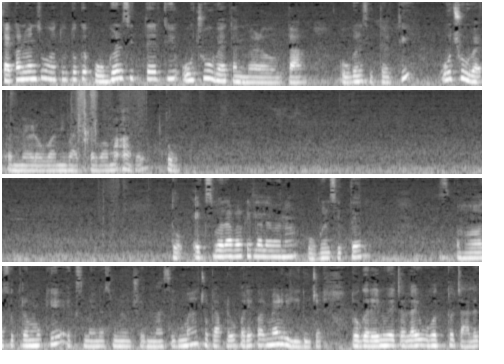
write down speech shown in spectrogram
સેકન્ડ વન શું હતું તો કે ઓગણસિત્તેરથી ઓછું વેતન મેળવતા ઓગણસિત્તેરથી ઓછું વેતન મેળવવાની વાત કરવામાં આવે તો. તો એક્સ બરાબર કેટલા લેવાના? ઓગણસિત્તેર. હા, સૂત્ર મૂકીએ. એક્સ માઇનસ મ્યુ છેદમાં સિગ્મા જો કે આપણે ઉપર એકવાર મેળવી લીધું છે. તો ઘરેનું એ ચલાવ્યું હોત તો ચાલે જ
